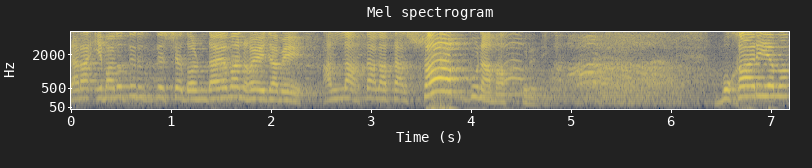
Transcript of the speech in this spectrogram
যারা ইবাদতের উদ্দেশ্যে দণ্ডায়মান হয়ে যাবে, আল্লাহ তালা তার সব গুনাহ মাফ করে দিবে বুখারী এবং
